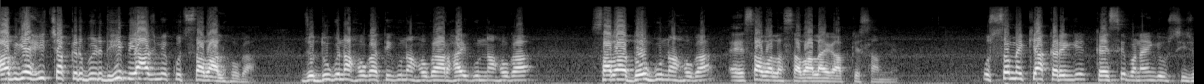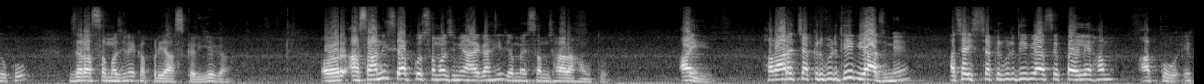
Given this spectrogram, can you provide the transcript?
अब यही चक्रवृद्धि ब्याज में कुछ सवाल होगा। जो दुगुना होगा, तिगुना होगा, अढ़ाई गुना होगा, सवा दो गुना होगा, ऐसा वाला सवाल आएगा आपके सामने। उस समय क्या करेंगे, कैसे बनाएँगे उस चीज़ों को? ज़रा समझने का प्रयास करिएगा। और आसानी से आपको समझ में आएगा ही जब मैं समझा रहा हूँ तो। आइए, हमारे चक्रवृद्धि ब्याज में अच्छा इस चक्रवृद्धि ब्याज से पहले हम आपको एक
